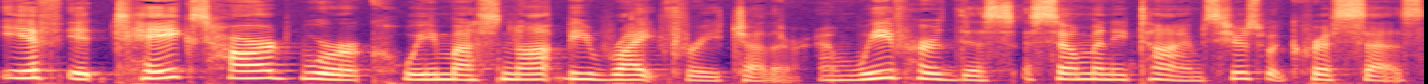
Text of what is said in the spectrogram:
If it takes hard work, we must not be right for each other. And we've heard this so many times. Here's what Chris says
